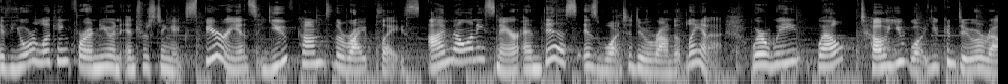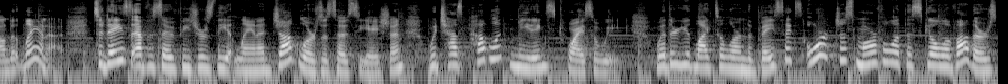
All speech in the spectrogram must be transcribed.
If you're looking for a new and interesting experience, you've come to the right place. I'm Melanie Snare, and this is What to Do Around Atlanta, where we, well, tell you what you can do around Atlanta. Today's episode features the Atlanta Jugglers Association, which has public meetings twice a week. Whether you'd like to learn the basics or just marvel at the skill of others,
